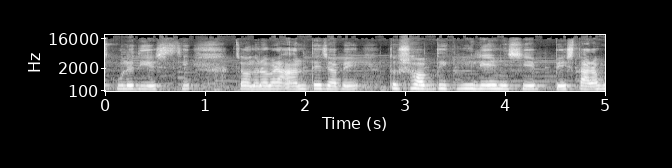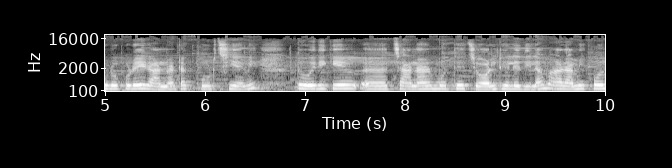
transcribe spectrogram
স্কুলে দিয়ে এসেছি চন্দন আবার আনতে যাবে। তো সব দিক মিলিয়ে মিশিয়ে বেশ তাড়াহুড়ো করেই রান্নাটা করছি আমি। তো ওইদিকে চানার মধ্যে জল ঢেলে দিলাম। আর আমি কোন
